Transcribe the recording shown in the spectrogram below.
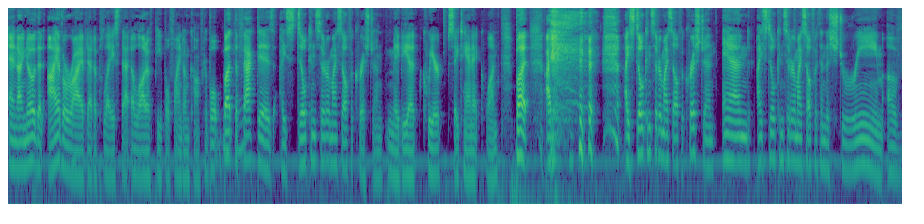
and I know that I have arrived at a place that a lot of people find uncomfortable. But the fact is, I still consider myself a Christian, maybe a queer satanic one, but I I still consider myself a Christian and I still consider myself within the stream of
